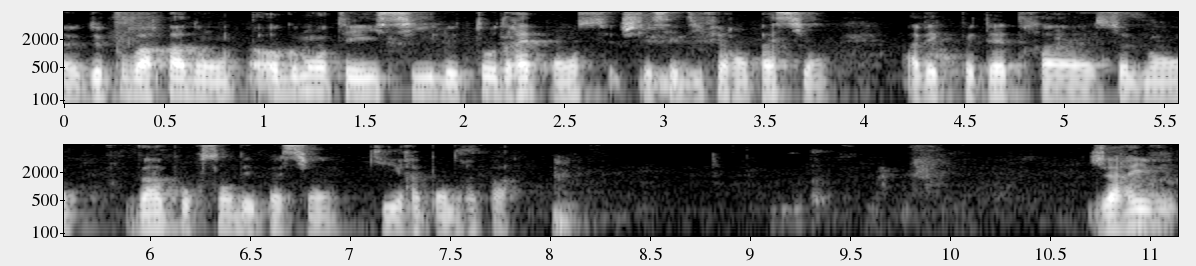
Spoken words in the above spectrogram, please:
euh, de pouvoir pardon, augmenter ici le taux de réponse chez ces différents patients, avec peut-être euh, seulement 20% des patients qui ne répondraient pas. J'arrive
